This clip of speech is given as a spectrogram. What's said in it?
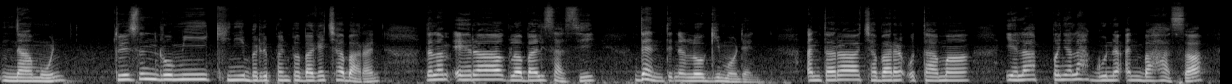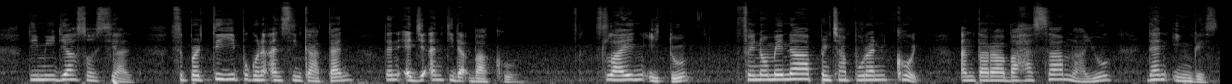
Namun, tulisan Rumi kini berdepan pelbagai cabaran dalam era globalisasi dan teknologi moden. Antara cabaran utama ialah penyalahgunaan bahasa di media sosial seperti penggunaan singkatan dan ejaan tidak baku. Selain itu, fenomena pencampuran kod antara bahasa Melayu dan Inggeris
